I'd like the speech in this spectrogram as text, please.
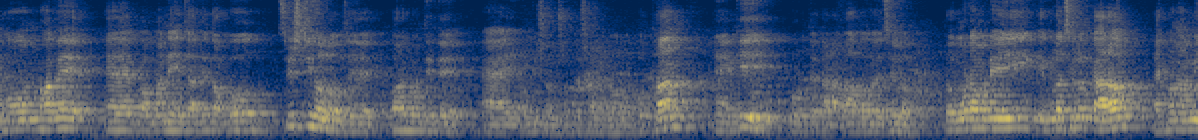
এমন ভাবে মানে জাতীয়তাবোধ সৃষ্টি হলো যে পরবর্তীতে এই উনিশশো উনসত্তর সালে আহ, কি করতে তারা বাধ্য হয়েছিল। তো মোটামুটি এই এগুলো ছিল কারণ এখন আমি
